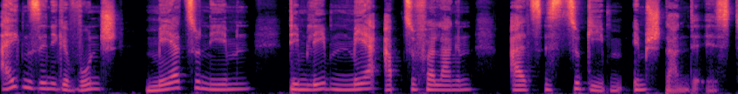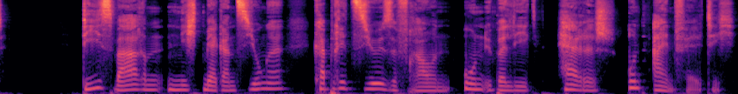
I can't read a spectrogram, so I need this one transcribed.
eigensinnige Wunsch, mehr zu nehmen, dem Leben mehr abzuverlangen, als es zu geben imstande ist. Dies waren nicht mehr ganz junge, kapriziöse Frauen, unüberlegt, herrisch und einfältig.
